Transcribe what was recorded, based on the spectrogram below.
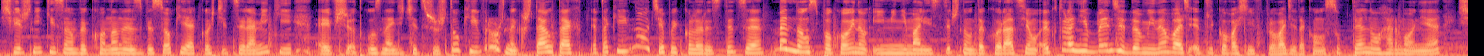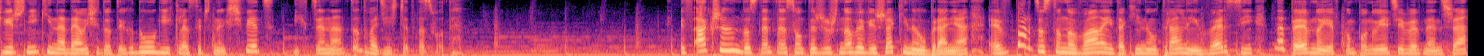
Świeczniki są wykonane z wysokiej jakości ceramiki, w środku znajdziecie trzy sztuki w różnych kształtach, w takiej no ciepłej kolorystyce. Będą spokojną i minimalistyczną dekoracją, która nie będzie dominować, tylko właśnie wprowadzi taką subtelną harmonię. Świeczniki nadają się do tych długich, klasycznych świec, ich cena to 22 zł. W Action dostępne są też już nowe wieszaki na ubrania w bardzo stonowanej, takiej neutralnej wersji. Na pewno je wkomponujecie we wnętrza.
